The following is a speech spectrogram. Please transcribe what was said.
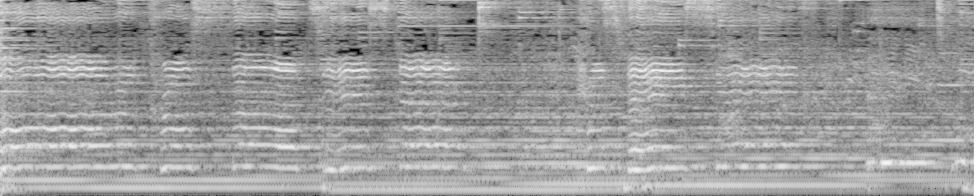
on across the distance and spaces between.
